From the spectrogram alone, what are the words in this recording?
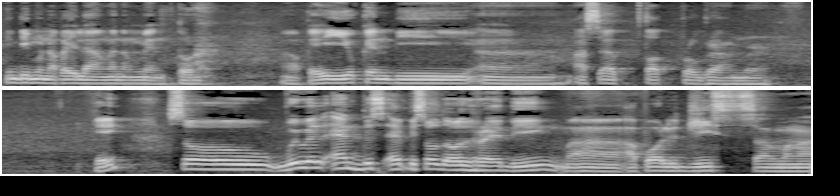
hindi mo na kailangan ng mentor. Okay? You can be uh, a self-taught programmer. Okay? So, we will end this episode already. Uh, apologies sa mga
